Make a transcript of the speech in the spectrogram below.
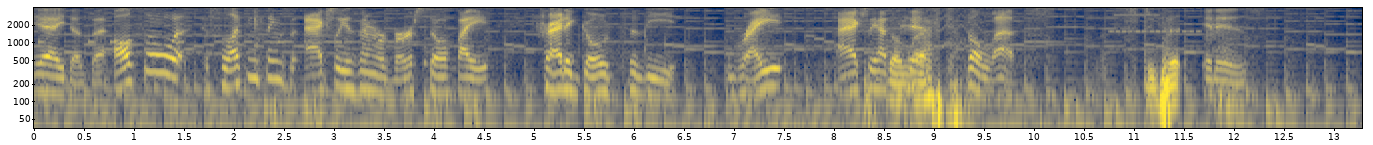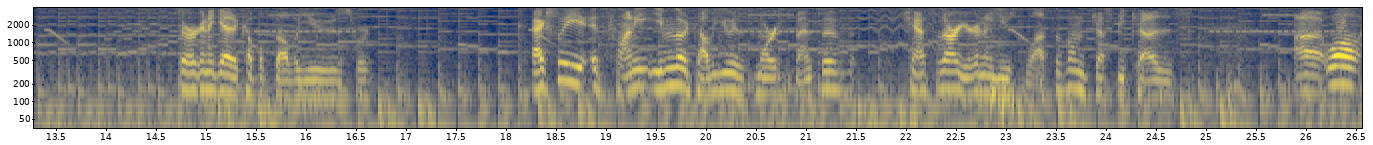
Yeah, he does that. Also, selecting things actually is in reverse, so if I try to go to the right, I actually have The to hit left. the left. Stupid. It is. So we're gonna get a couple W's. We're actually, it's funny. Even though W is more expensive, chances are you're gonna use less of them just because. Uh, well,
